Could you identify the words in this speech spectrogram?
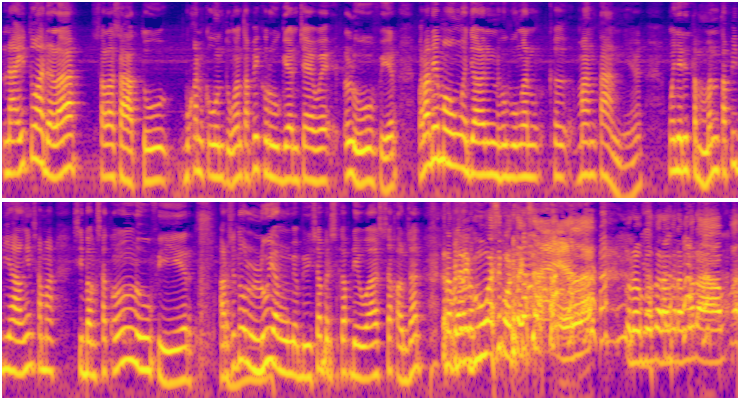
nah itu adalah salah satu bukan keuntungan tapi kerugian cewek lu, Fir. Karena dia mau ngejalanin hubungan ke mantannya, mau jadi temen tapi dihalangin sama si bangsat lu, Fir. Harusnya tuh lu yang bisa bersikap dewasa. Kalau misalnya Kenapa ya jadi gua sih konteksnya? Elah, orang gua kenapa kenapa apa?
